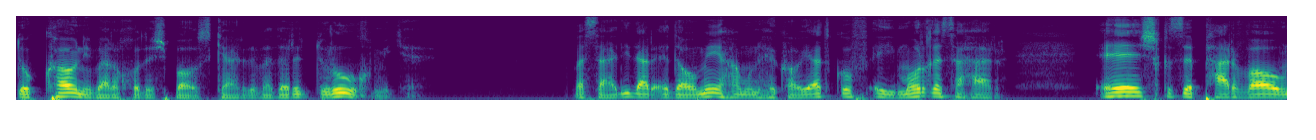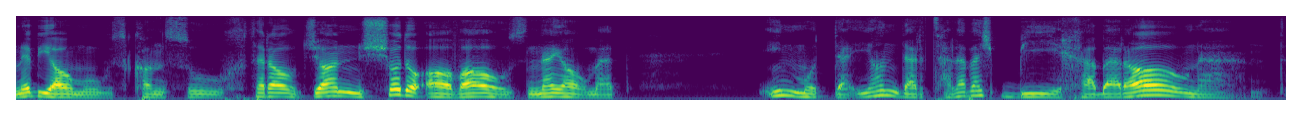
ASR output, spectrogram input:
دکانی برای خودش باز کرده و داره دروغ میگه. و سعدی در ادامه همون حکایت گفت ای مرغ سحر عشق ز پروانه بیاموز کان سوخته را جان شد و آواز نیامد. این مدعیان در طلبش بیخبرانند.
